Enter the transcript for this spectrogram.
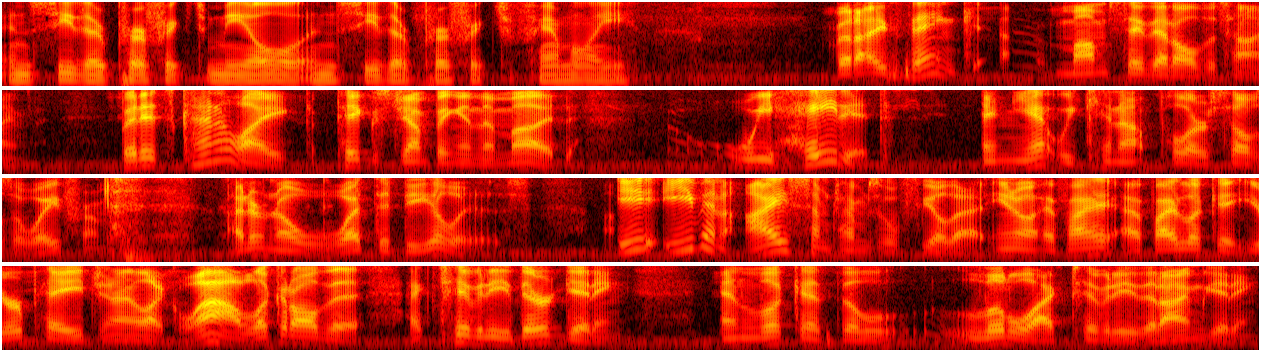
and see their perfect meal and see their perfect family. But I think moms say that all the time. But it's kind of like pigs jumping in the mud. We hate it, and yet we cannot pull ourselves away from it. I don't know what the deal is. E- even I sometimes will feel that. You know, if I if I look at your page and I like, wow, look at all the activity they're getting, and look at the little activity that I'm getting,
